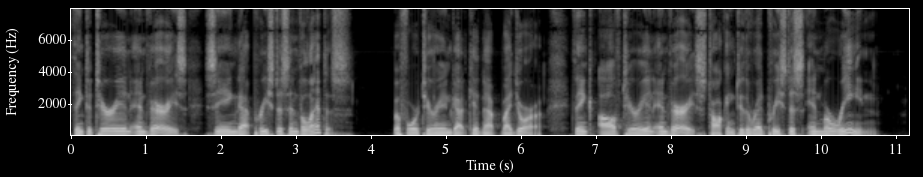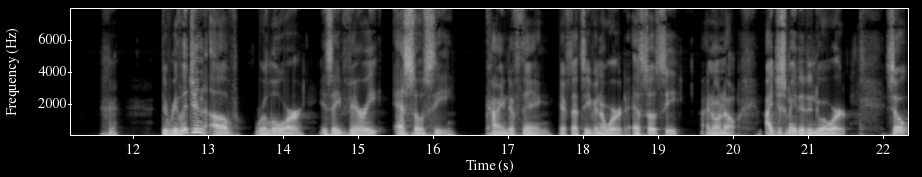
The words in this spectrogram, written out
Think to Tyrion and Varys seeing that priestess in Volantis before Tyrion got kidnapped by Jorah. Think of Tyrion and Varys talking to the Red Priestess in Meereen. the religion of R'hllor is a very Essosi kind of thing, if that's even a word. Essosi? I don't know. I just made it into a word. So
